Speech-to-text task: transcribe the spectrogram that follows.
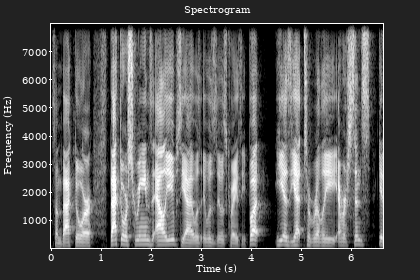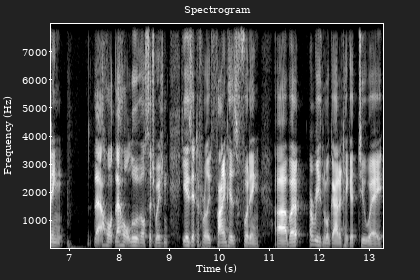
some backdoor backdoor screens, alley oops. Yeah, it was it was it was crazy. But he has yet to really ever since getting that whole that whole Louisville situation, he has yet to really find his footing. Uh, but a reasonable guy to take a two way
